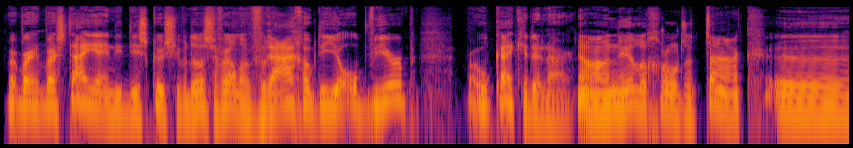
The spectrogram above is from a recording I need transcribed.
Waar, waar sta jij in die discussie? Want dat was vooral een vraag ook die je opwierp. Maar hoe kijk je daarnaar? Nou, een hele grote taak uh,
